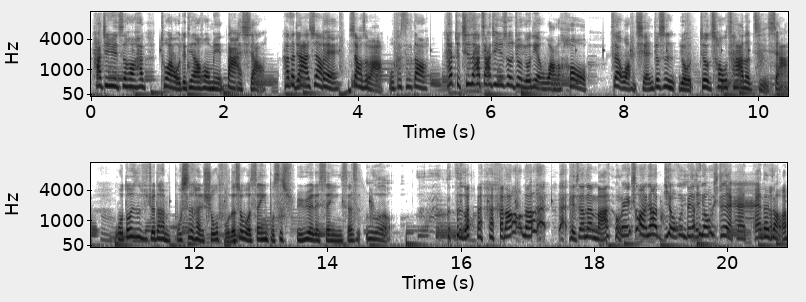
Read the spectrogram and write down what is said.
他进去之后，他突然我就听到后面大笑。他在大笑，对，笑什么？我不知道。他就其实他插进去的时候就有点往后，再往前，就是有就抽插了几下，我都是觉得很不是很舒服的，所以我声音不是愉悦的声音，声是呃。这种，然后呢，很像那马桶，没错，像有点有点哎那种，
